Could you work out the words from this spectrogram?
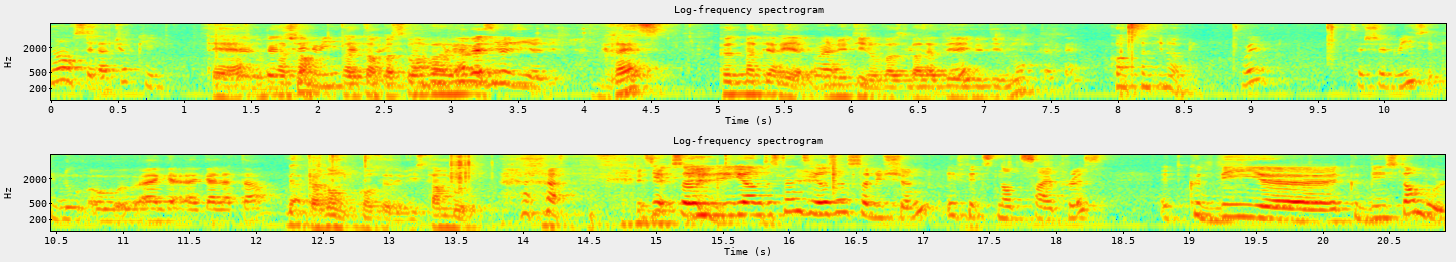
non, c'est la Turquie. Terre. Euh, Attends, lui, d'être attends, parce qu'on va. Ah, vas-y, vas-y, vas-y. Grèce, peu de matériel, Ouais. inutile, on va se Tout balader inutilement. Tout à fait. Constantinople. Oui, c'est chez lui, c'est nous au- à Ga- à Galata. Ah, pardon, Constantinople, Istanbul. So- so you understand the other solution? If it's not Cyprus, it could be uh, it could be Istanbul.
